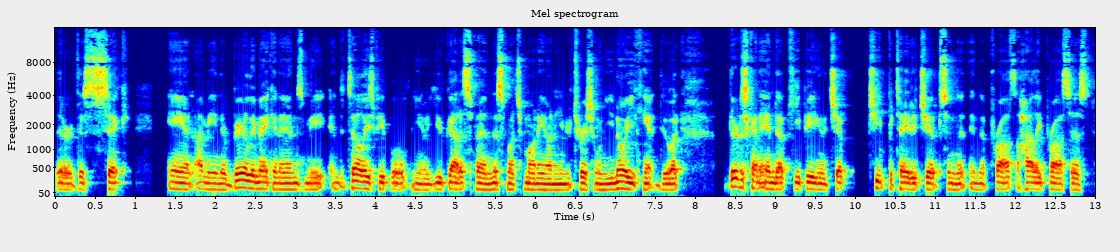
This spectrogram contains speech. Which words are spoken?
that are just sick and i mean they're barely making ends meet and to tell these people you know you've got to spend this much money on your nutrition when you know you can't do it they're just going to end up keep eating the chip cheap potato chips and the in the process, highly processed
